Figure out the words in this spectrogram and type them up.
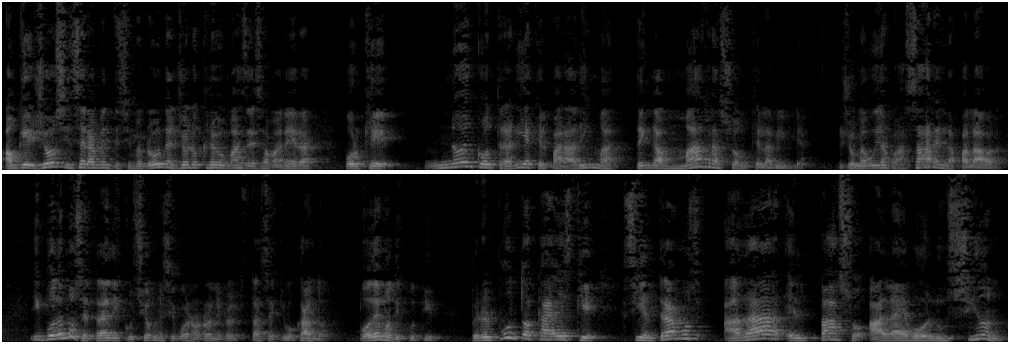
aunque yo sinceramente, si me preguntan, yo lo creo más de esa manera, porque no encontraría que el paradigma tenga más razón que la Biblia. Yo me voy a basar en la palabra. Y podemos entrar en discusión y decir, bueno, Ronnie, pero te estás equivocando. Podemos discutir. Pero el punto acá es que si entramos a dar el paso a la evolución,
